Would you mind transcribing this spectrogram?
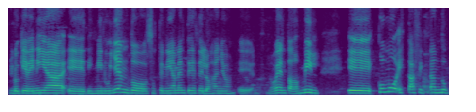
lo que venía eh, disminuyendo sostenidamente desde los años 90, eh, 2000. Eh, ¿Cómo está afectando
